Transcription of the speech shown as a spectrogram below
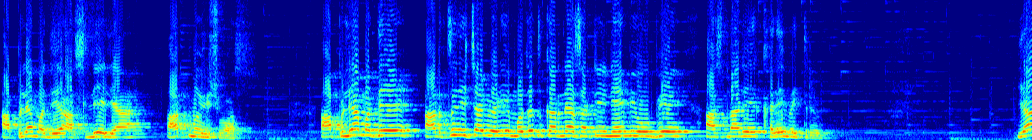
आपल्यामध्ये असलेल्या आत्मविश्वास. आपल्यामध्ये अडचणीच्या वेळी मदत करण्यासाठी नेहमी उभे असणारे खरे मित्र. या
